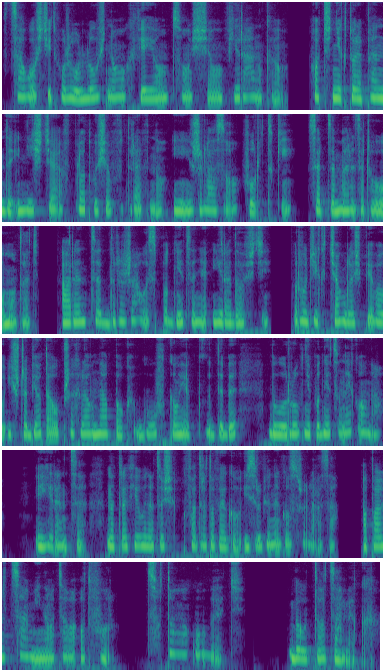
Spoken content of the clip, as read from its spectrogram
w całości tworzył luźną, chwiejącą się firankę, choć niektóre pędy i liście wplotły się w drewno i żelazo furtki. Serce Mary zaczęło łomotać, a ręce drżały z podniecenia i radości. Rudzik ciągle śpiewał i szczebiotał, przychylał na bok główkę, jak gdyby był równie podniecony jak ona. Jej ręce natrafiły na coś kwadratowego i zrobionego z żelaza, a palcami namacała otwór. Co to mogło być? Był to zamek,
